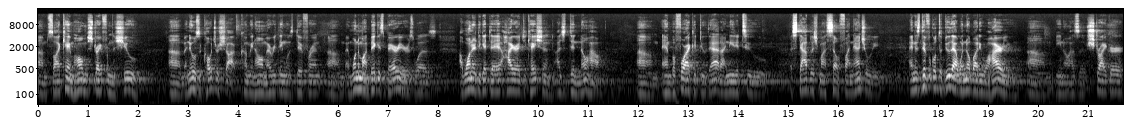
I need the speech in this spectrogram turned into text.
Um, so I came home straight from the SHU, um, and it was a culture shock coming home. Everything was different. Um, and one of my biggest barriers was I wanted to get to higher education, I just didn't know how. Um, and before I could do that, I needed to establish myself financially. And it's difficult to do that when nobody will hire you. Um, you know, as a striker,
